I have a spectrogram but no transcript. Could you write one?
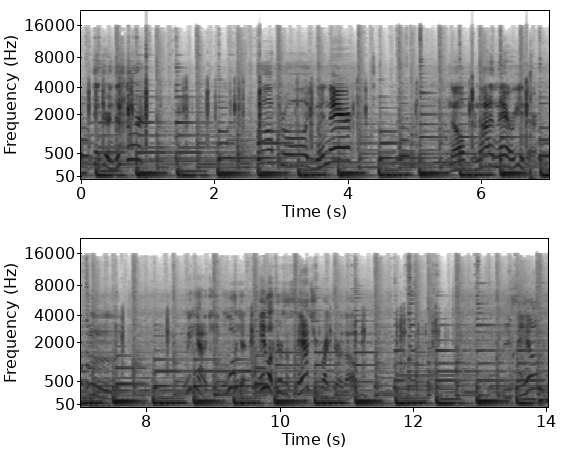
You think they're in this door? Paw Patrol, you in there? Nope, they're not in there either. Hmm. We gotta keep looking. Hey, look, there's a statue right there, though. You see him?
